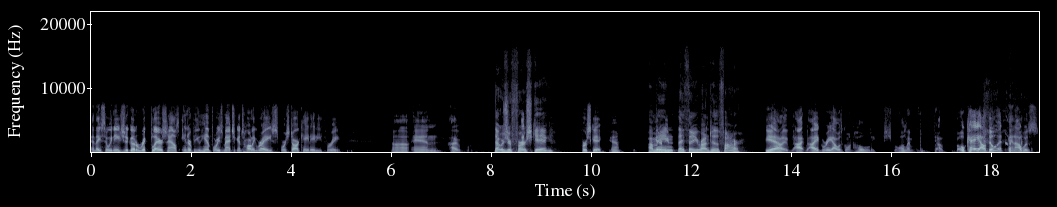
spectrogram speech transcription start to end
And they said, "We need you to go to Ric Flair's house, interview him for his match against Harley Race for Starcade '83." Uh, and I That was your first gig. first gig, yeah, I Interview- mean, they threw you right into the fire. yeah, I I agree. I was going, "Holy, sh- well, I'm- uh, okay, I'll do it." And I was,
